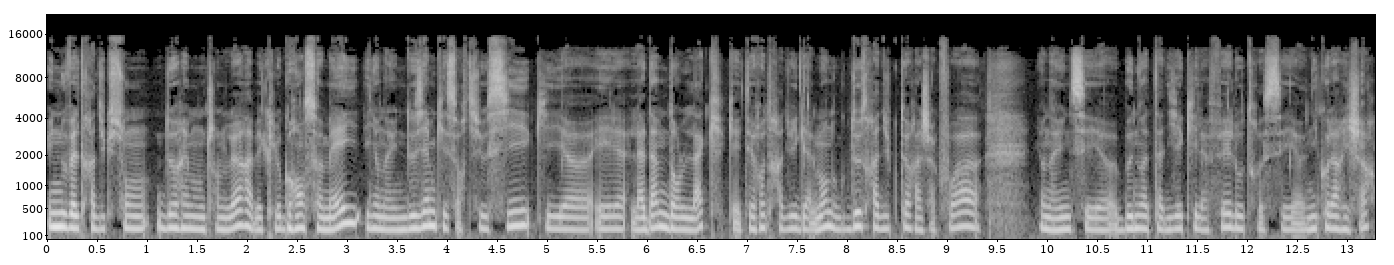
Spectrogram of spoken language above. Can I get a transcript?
une nouvelle traduction de Raymond Chandler avec Le Grand Sommeil. Et il y en a une deuxième qui est sortie aussi, qui est La Dame dans le lac, qui a été retraduit également. Donc deux traducteurs à chaque fois. Il y en a une, c'est Benoît Tadier qui l'a fait, l'autre c'est Nicolas Richard.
